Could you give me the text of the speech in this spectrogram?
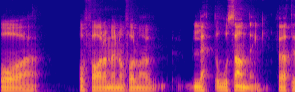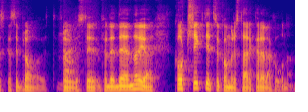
och, och fara med någon form av lätt osanning för att det ska se bra ut. För, Nej. för det, det enda det gör, kortsiktigt så kommer det stärka relationen.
